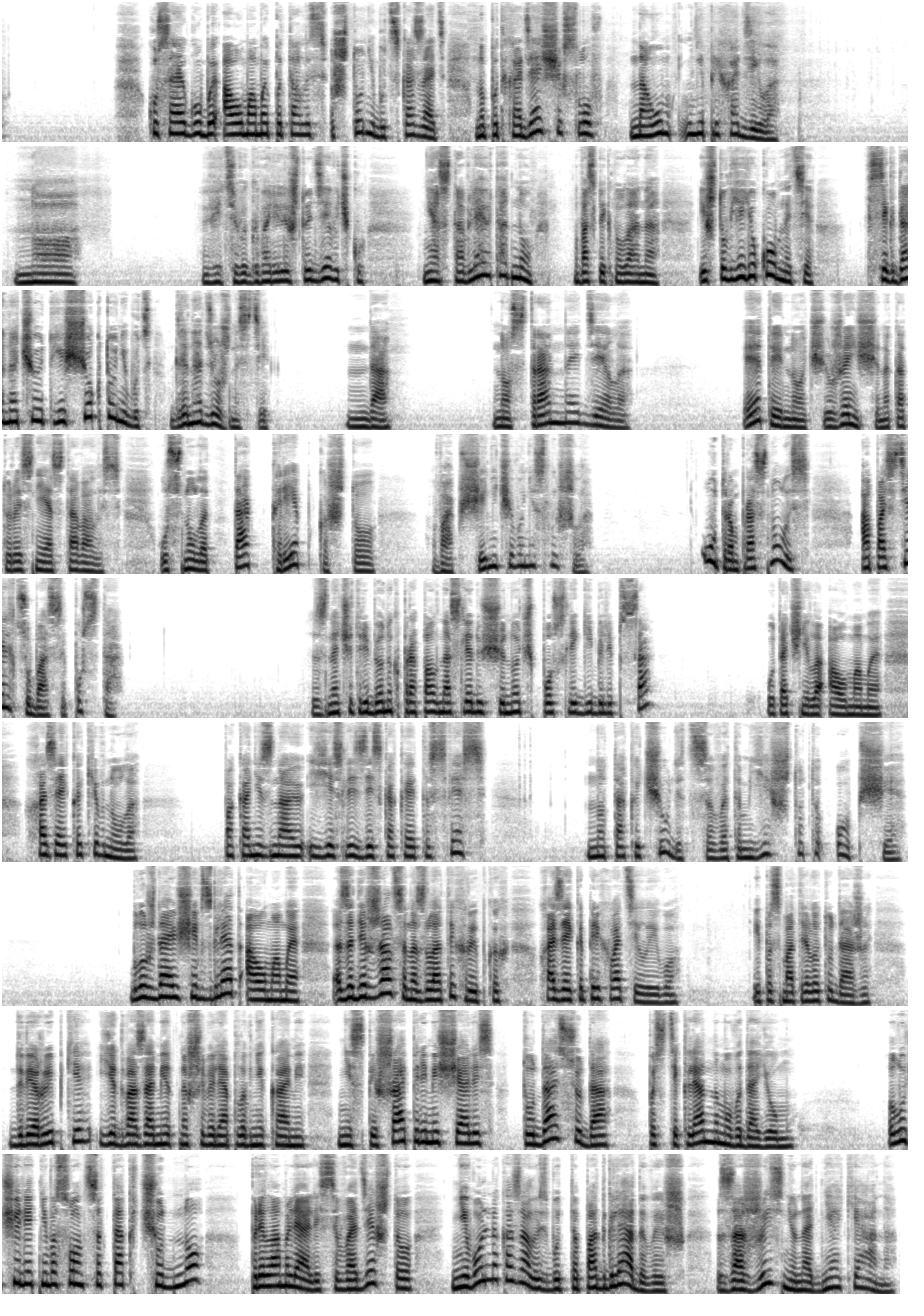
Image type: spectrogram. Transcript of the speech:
Кусая губы, Аомаме пыталась что-нибудь сказать, но подходящих слов на ум не приходило. «Но ведь вы говорили, что девочку не оставляют одну», — воскликнула она, «и что в ее комнате всегда ночует еще кто-нибудь для надежности». «Да, но странное дело». Этой ночью женщина, которая с ней оставалась, уснула так крепко, что вообще ничего не слышала. Утром проснулась, а постель Цубасы пуста. «Значит, ребенок пропал на следующую ночь после гибели пса?» — уточнила Аумаме. Хозяйка кивнула. «Пока не знаю, есть ли здесь какая-то связь, но так и чудится, в этом есть что-то общее». Блуждающий взгляд Аумаме задержался на золотых рыбках. Хозяйка перехватила его и посмотрела туда же. Две рыбки, едва заметно шевеля плавниками, не спеша перемещались туда-сюда по стеклянному водоему. Лучи летнего солнца так чудно преломлялись в воде, что невольно казалось, будто подглядываешь за жизнью на дне океана.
